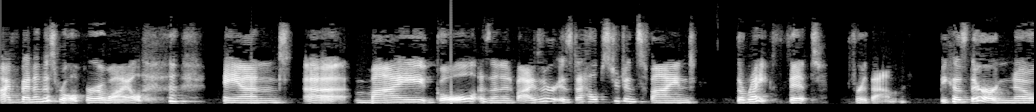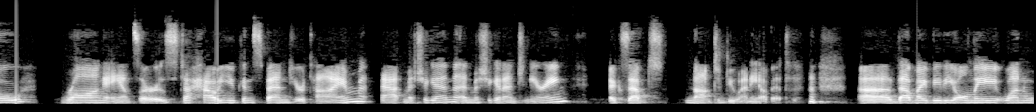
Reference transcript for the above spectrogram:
I've been in this role for a while. and uh, my goal as an advisor is to help students find the right fit for them because there are no wrong answers to how you can spend your time at Michigan and Michigan engineering, except not to do any of it. Uh, that might be the only one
